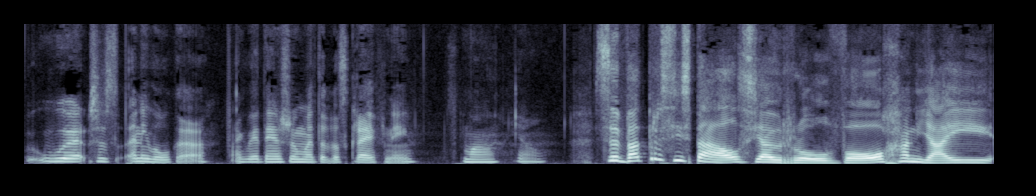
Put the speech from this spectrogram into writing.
oor soos in die wolke. Ek weet nie hoe om dit te beskryf nie. Maar ja. So wat presies behels jou rol? Waar gaan jy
